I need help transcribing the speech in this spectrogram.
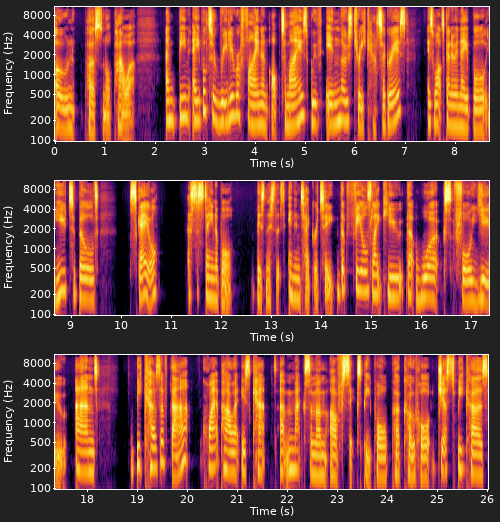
own personal power. And being able to really refine and optimize within those three categories is what's going to enable you to build scale a sustainable business that's in integrity, that feels like you, that works for you. And because of that, Quiet Power is capped at maximum of six people per cohort, just because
